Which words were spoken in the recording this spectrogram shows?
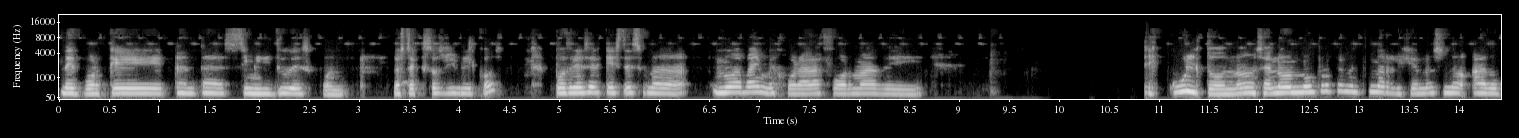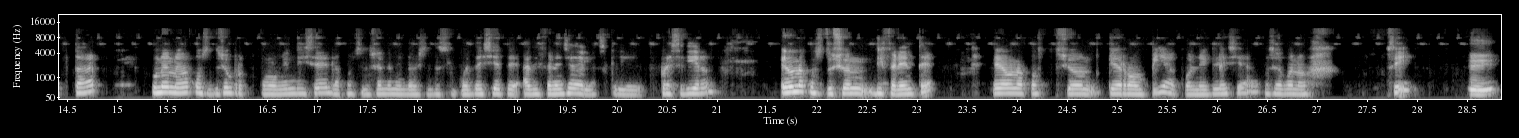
de por qué tantas similitudes con los textos bíblicos, podría ser que esta es una nueva y mejorada forma de, culto, ¿no? O sea, no, no propiamente una religión, ¿no? sino adoptar una nueva constitución, porque como bien dice, la constitución de 1957, a diferencia de las que le precedieron, era una constitución diferente, era una constitución que rompía con la iglesia, o sea, bueno, ¿sí? Sí.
